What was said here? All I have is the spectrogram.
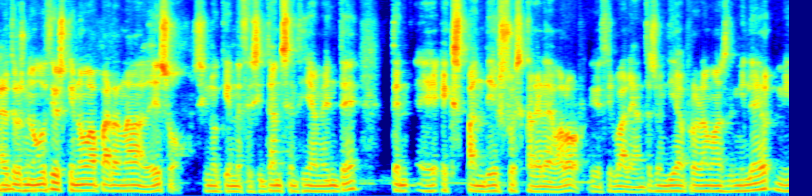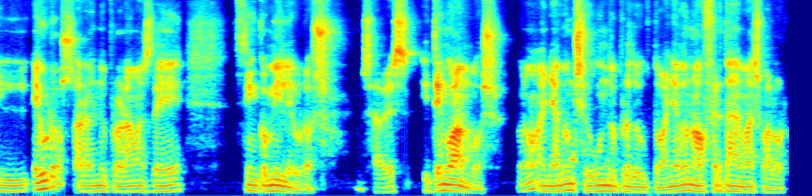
Hay otros negocios que no va para nada de eso, sino que necesitan sencillamente eh, expandir su escalera de valor y decir, vale, antes vendía programas de mil, euros, ahora vendo programas de 5.000 euros, ¿sabes? Y tengo ambos, ¿no? Añado un segundo producto, añado una oferta de más valor.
